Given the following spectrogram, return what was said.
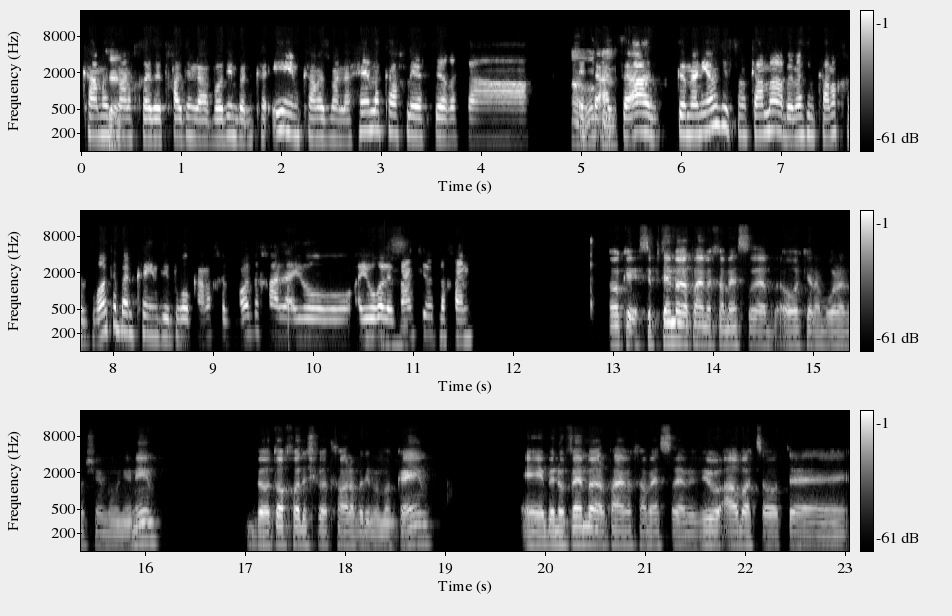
כמה כן. זמן אחרי זה התחלתם לעבוד עם בנקאים, כמה זמן להם לקח לייצר את, ה... 아, אה, את אוקיי. ההצעה. גם מעניין אותי, זאת אומרת, כמה, באמת עם כמה חברות הבנקאים דיברו, כמה חברות בכלל היו, היו רלוונטיות לכם. אוקיי, ספטמבר 2015 אורקל אמרו לנו שהם מעוניינים. באותו חודש כבר התחלנו לעבוד עם הבנקאים. אה, בנובמבר 2015 הם הביאו ארבע הצעות uh,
